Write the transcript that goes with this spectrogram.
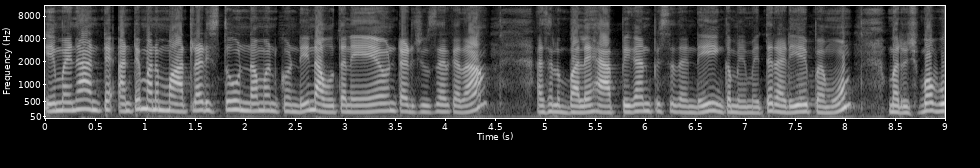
ఏమైనా అంటే అంటే మనం మాట్లాడిస్తూ ఉన్నాం అనుకోండి నవ్వుతూనే ఉంటాడు చూసారు కదా. అసలు భలే హ్యాపీగా అనిపిస్తుందండి. ఇంకా మేమైతే రెడీ అయిపోయాము. మరి రుచిబాబు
